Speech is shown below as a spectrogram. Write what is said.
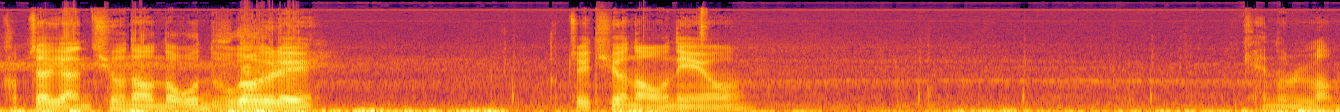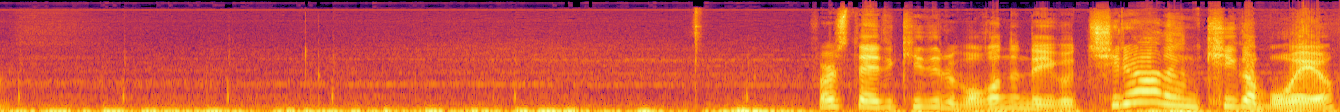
갑자기 안 튀어나온다고? 누가 그래? 갑자기 튀어나오네요. 개놀람. 퍼스트 에드 키드를 먹었는데 이거 치료하는 키가 뭐예요?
